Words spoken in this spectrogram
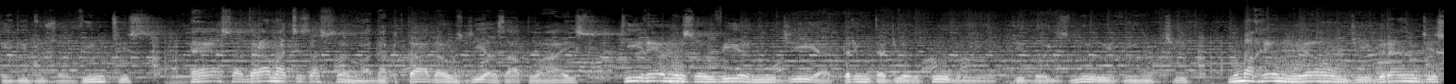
queridos ouvintes, é essa dramatização adaptada aos dias atuais que iremos ouvir no dia 30 de outubro de 2020, numa reunião de grandes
